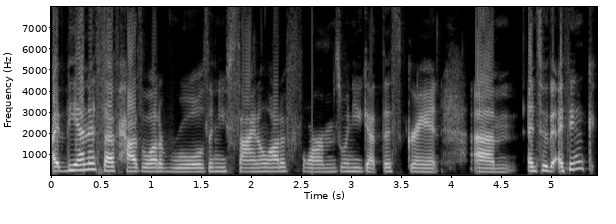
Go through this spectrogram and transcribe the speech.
I the NSF has a lot of rules, and you sign a lot of forms when you get this grant. Um, and so I think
